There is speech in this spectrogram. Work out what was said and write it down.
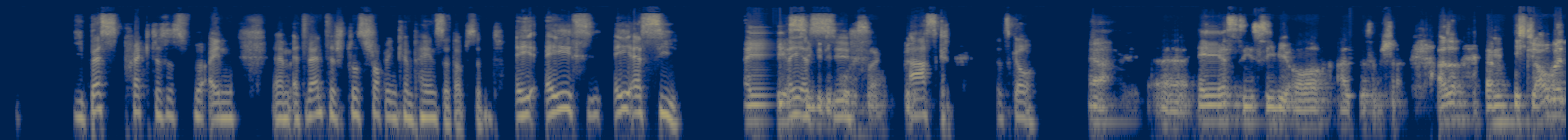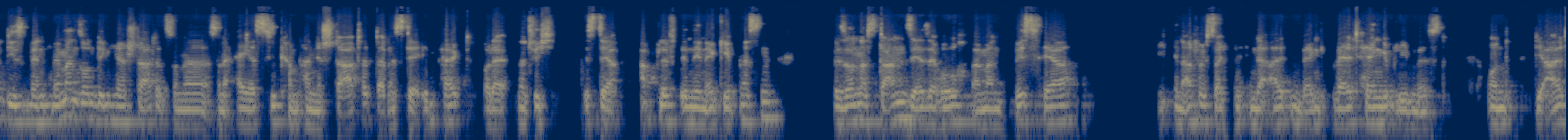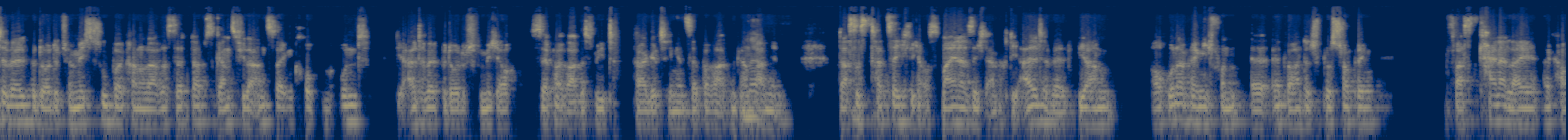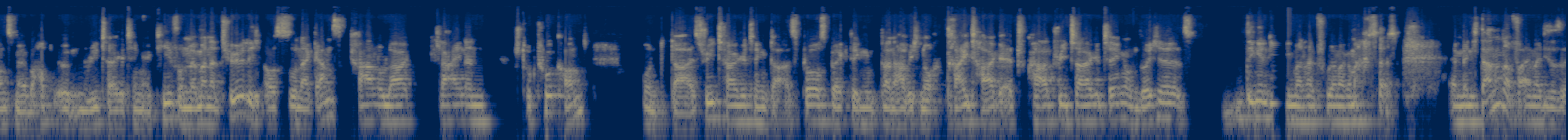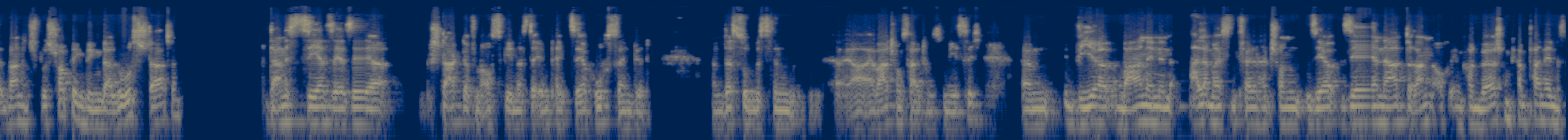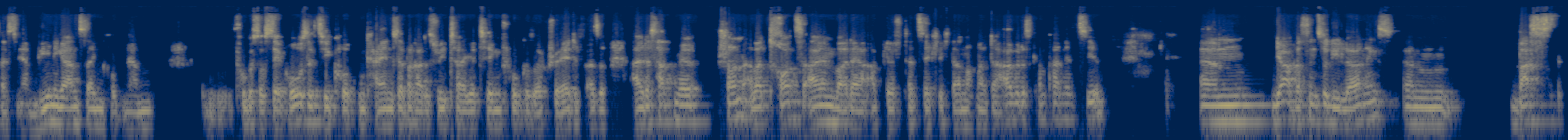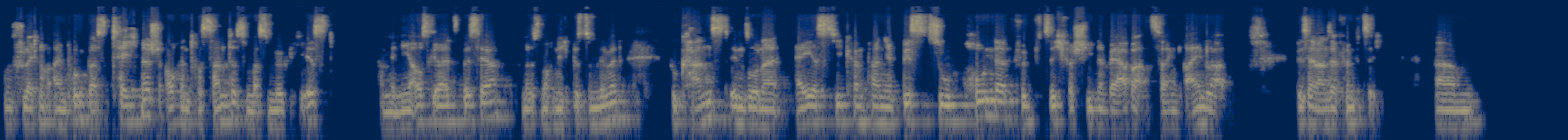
die Best Practices für ein ähm, Advantage Plus Shopping Campaign Setup sind. A A C ASC. ASC, ASC. Ask. Let's go. Ja, äh, ASC, CBO, alles im Start. Also ähm, ich glaube, dies, wenn, wenn man so ein Ding hier startet, so eine, so eine ASC-Kampagne startet, dann ist der Impact oder natürlich ist der Uplift in den Ergebnissen besonders dann sehr, sehr hoch, weil man bisher in Anführungszeichen in der alten Welt hängen geblieben ist. Und die alte Welt bedeutet für mich super granulare Setups, ganz viele Anzeigengruppen und die alte Welt bedeutet für mich auch separates Retargeting in separaten Kampagnen. Ja. Das ist tatsächlich aus meiner Sicht einfach die alte Welt. Wir haben auch unabhängig von äh, Advantage Plus Shopping fast keinerlei Accounts mehr überhaupt irgendein Retargeting aktiv. Und wenn man natürlich aus so einer ganz granular kleinen Struktur kommt, und da ist Retargeting, da ist Prospecting, dann habe ich noch drei Tage Add-to-Card Retargeting und solche Dinge, die man halt früher mal gemacht hat. Ähm, wenn ich dann auf einmal dieses Advantage plus Shopping Ding da losstarte, dann ist sehr, sehr, sehr stark davon auszugehen, dass der Impact sehr hoch sein wird. Das so ein bisschen ja, erwartungshaltungsmäßig. Ähm, wir waren in den allermeisten Fällen halt schon sehr, sehr nah dran, auch in Conversion-Kampagnen. Das heißt, wir haben weniger Anzeigengruppen, wir haben Fokus auf sehr große Zielgruppen, kein separates Retargeting, Fokus auf Creative. Also all das hatten wir schon, aber trotz allem war der Uplift tatsächlich dann nochmal da über das Kampagnenziel. Ähm, ja, was sind so die Learnings? Ähm, was, vielleicht noch ein Punkt, was technisch auch interessant ist und was möglich ist, haben wir nie ausgereizt bisher, zumindest noch nicht bis zum Limit. Du kannst in so eine ASC-Kampagne bis zu 150 verschiedene Werbeanzeigen reinladen. Bisher waren es ja 50. Ähm,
